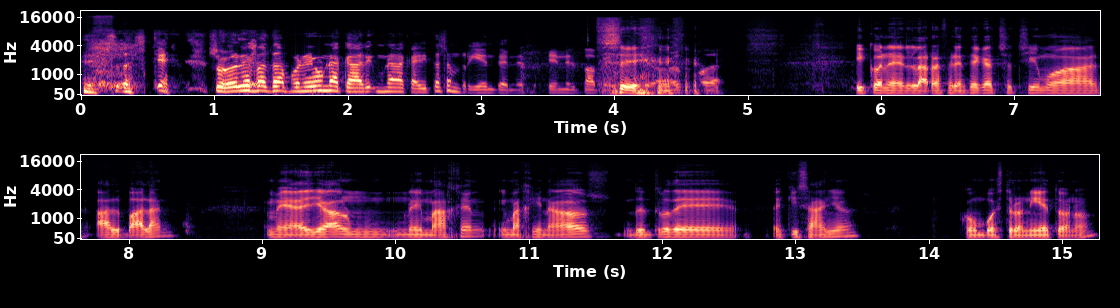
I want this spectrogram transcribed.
Eso es que solo le falta poner una, una carita sonriente en el, en el papel. Sí. tío. Y con el- la referencia que ha hecho Chimo al, al Balan, me ha llegado un- una imagen, imaginaos dentro de X años, con vuestro nieto, ¿no?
